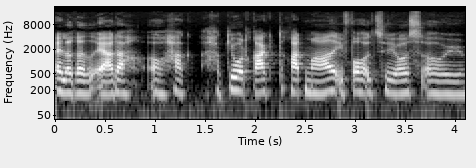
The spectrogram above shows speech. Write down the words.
allerede er der og har, har gjort ret, ret meget i forhold til os at, øh,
